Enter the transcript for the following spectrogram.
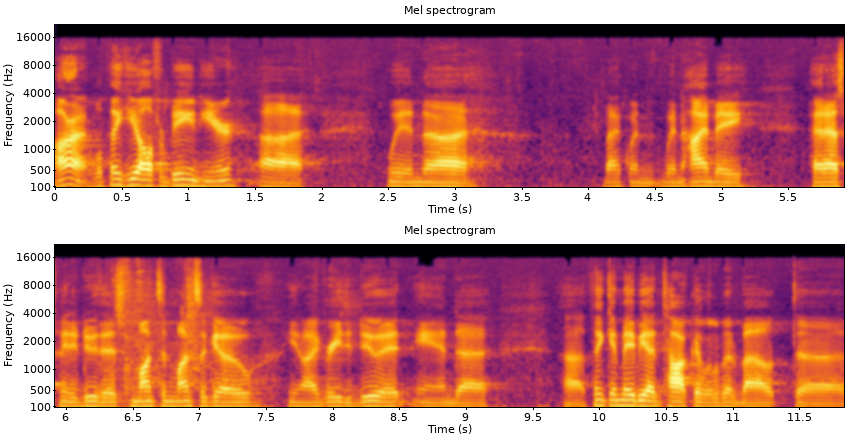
All right. Well, thank you all for being here. Uh, when uh, back when when Jaime had asked me to do this months and months ago, you know, I agreed to do it, and uh, uh thinking maybe I'd talk a little bit about uh, uh,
